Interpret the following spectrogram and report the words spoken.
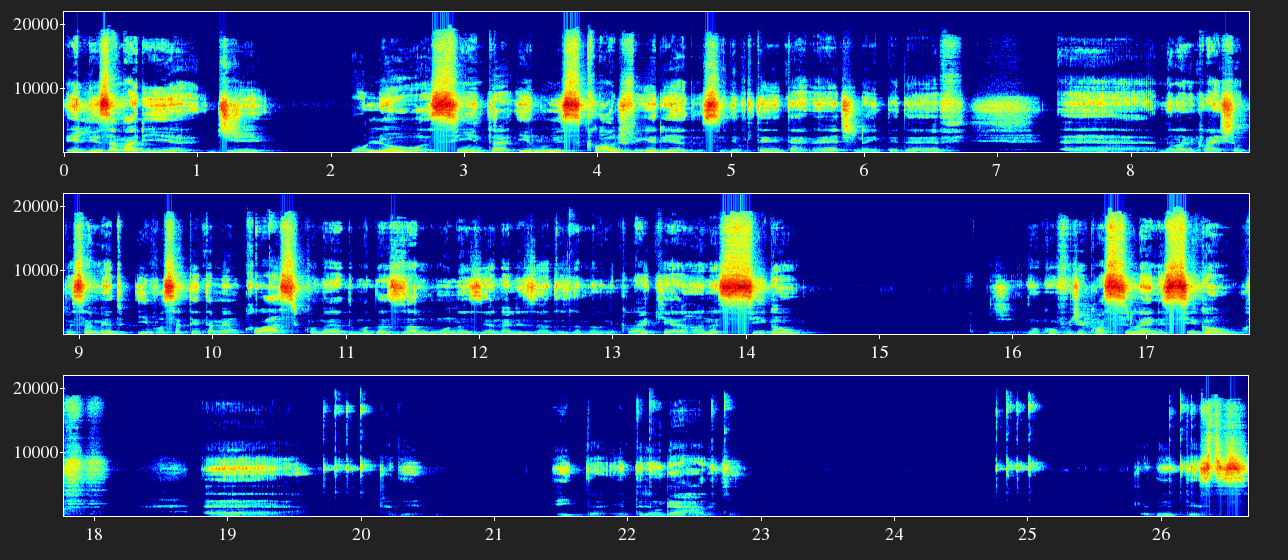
Elisa Maria de Ulloa Sintra e Luiz Cláudio Figueiredo. Esse livro tem na internet, né, em PDF. É, Melanie Klein Estilo Pensamento. E você tem também um clássico né, de uma das alunas e analisandas da Melanie Klein, que é a Hannah Siegel. Rapidinho, não confundir com a Silene Siegel. É, cadê? Eita, entrei no lugar errado aqui. Cadê textos?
